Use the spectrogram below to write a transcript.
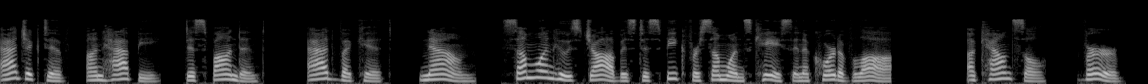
Adjective. Unhappy. Despondent. Advocate. Noun. Someone whose job is to speak for someone's case in a court of law. A counsel. Verb.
